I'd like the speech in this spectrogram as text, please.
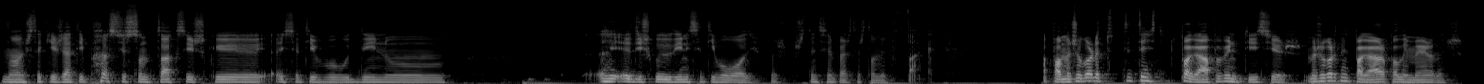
Não, isto aqui já é tipo a associação de táxis que incentiva o Dino. Eh, Diz que o Dino incentiva o ódio. Pois, pois tem sempre estas também. Fuck. Ah pá, mas agora tu te- tens de pagar para ver notícias. Mas agora tenho de pagar para ler merdas.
